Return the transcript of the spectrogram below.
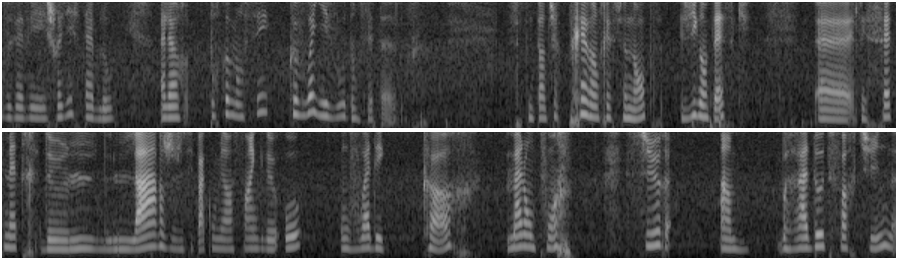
vous avez choisi ce tableau. Alors, pour commencer, que voyez-vous dans cette œuvre? C'est une peinture très impressionnante, gigantesque, euh, elle fait 7 mètres de, large, je ne sais pas combien, 5 de haut. On voit des corps mal en point sur un radeau de fortune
